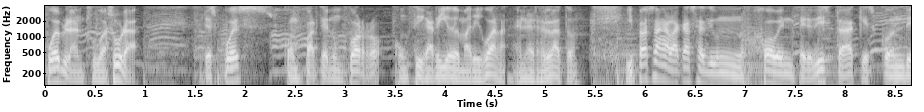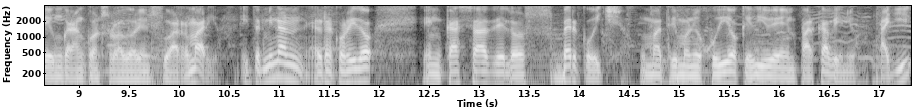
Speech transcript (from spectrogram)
pueblan su basura. Después comparten un porro o un cigarrillo de marihuana en el relato y pasan a la casa de un joven periodista que esconde un gran consolador en su armario. Y terminan el recorrido en casa de los Berkowitz, un matrimonio judío que vive en Park Avenue. Allí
